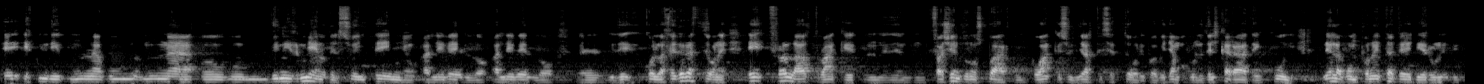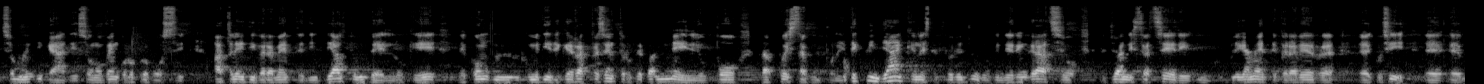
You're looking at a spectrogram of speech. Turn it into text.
e, e quindi una, una, un venir meno del suo impegno a livello, a livello eh, de, con la federazione e fra l'altro anche mh, facendo uno sguardo un po' anche sugli altri settori, poi vediamo quello del karate in cui nella componente atleti sono indicati, sono, vengono proposti atleti veramente di, di alto livello che, eh, con, come dire, che rappresentano per al meglio un po' da questa componente. E quindi anche nel settore judo, quindi ringrazio Gianni Strazzeri pubblicamente per aver eh, così, eh, eh,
